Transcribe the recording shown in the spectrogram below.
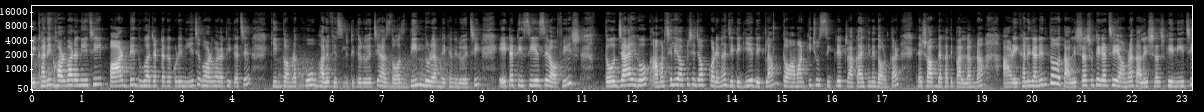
ওইখানে ঘর ভাড়া নিয়েছি পার ডে দু হাজার টাকা করে নিয়েছে, ঘর ভাড়া ঠিক আছে। কিন্তু আমরা খুব ভালো ফেসিলিটিতে রয়েছি, আজ দশ দিন ধরে আমরা এখানে রয়েছি। এটা টিসিএস এর অফিস তো যাই হোক, আমার ছেলে অফিসে জব করে না, যেতে গিয়ে দেখলাম। তো আমার কিছু সিক্রেট রাখা এখানে দরকার, তাই সব দেখাতে পারলাম না। আর এখানে জানেন তো, তালের শ্বাস উঠে গেছে, আমরা তালের শ্বাস খেয়ে নিয়েছি।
